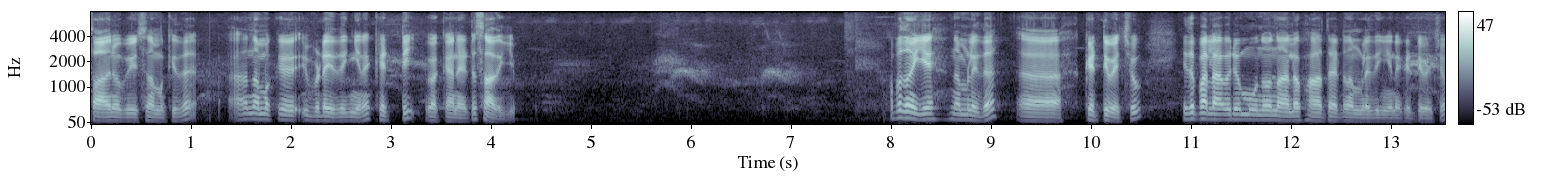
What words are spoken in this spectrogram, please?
സാധനം ഉപയോഗിച്ച് നമുക്കിത് നമുക്ക് ഇവിടെ ഇതിങ്ങനെ കെട്ടി വെക്കാനായിട്ട് സാധിക്കും. അപ്പോൾ നോക്കിയേ നമ്മളിത് കെട്ടിവെച്ചു ഇത് പല ഒരു മൂന്നോ നാലോ ഭാഗത്തായിട്ട് നമ്മളിത് ഇങ്ങനെ കെട്ടിവെച്ചു.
